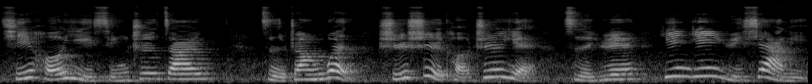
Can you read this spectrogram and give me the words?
其何以行之哉？子张问：“十事可知也？”子曰：“殷殷于夏礼，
